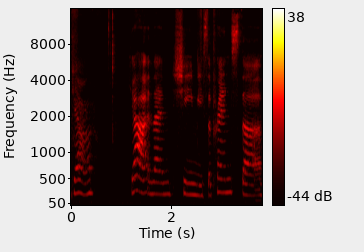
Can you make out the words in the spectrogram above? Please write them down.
yeah. Yeah, and then she meets the prince, the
